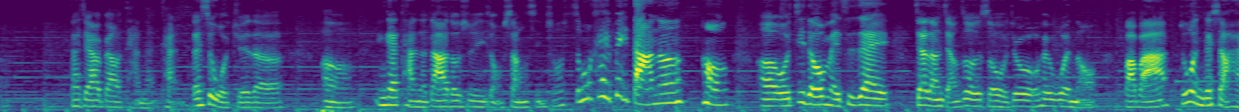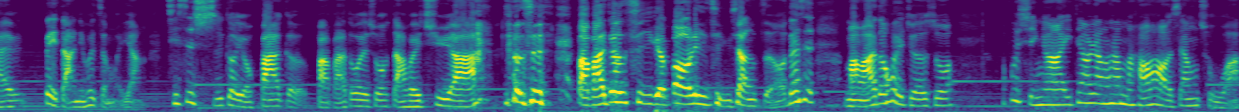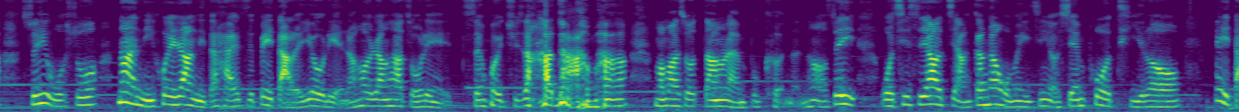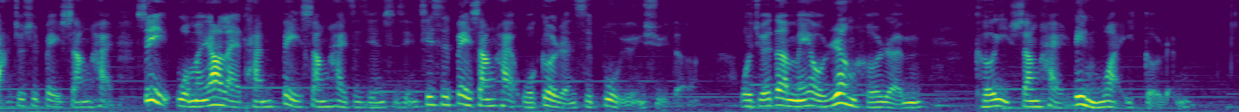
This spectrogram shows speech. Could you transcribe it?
大家要不要谈谈看？但是我觉得，嗯，应该谈的大家都是一种伤心，说怎么可以被打呢？哈，呃，我记得我每次在家长讲座的时候，我就会问哦，爸爸，如果你的小孩被打，你会怎么样？其实十个有八个爸爸都会说打回去啊，就是爸爸就是一个暴力倾向者哦，但是妈妈都会觉得说。不行啊，一定要让他们好好相处啊！所以我说，那你会让你的孩子被打了右脸，然后让他左脸伸回去让他打吗？妈妈说当然不可能哈。所以我其实要讲，刚刚我们已经有先破题喽，被打就是被伤害，所以我们要来谈被伤害这件事情。其实被伤害，我个人是不允许的。我觉得没有任何人可以伤害另外一个人。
